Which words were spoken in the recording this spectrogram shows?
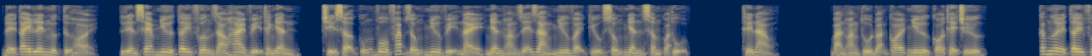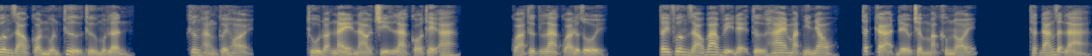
Để tay lên ngực tự hỏi liền xem như tây phương giáo hai vị thánh nhân, chỉ sợ cũng vô pháp giống như vị này nhân hoàng dễ dàng như vậy cứu sống nhân sâm quả thụ. Thế nào? Bản hoàng thủ đoạn coi như có thể chứ? Các ngươi tây phương giáo còn muốn thử thử một lần? Khương hằng cười hỏi. Thủ đoạn này nào chỉ là có thể a? Quả thực là quá được rồi. Tây phương giáo ba vị đệ tử hai mặt nhìn nhau, tất cả đều trầm mặc không nói. Thật đáng giận là,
